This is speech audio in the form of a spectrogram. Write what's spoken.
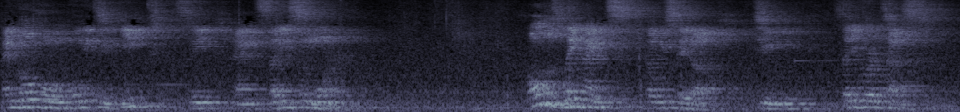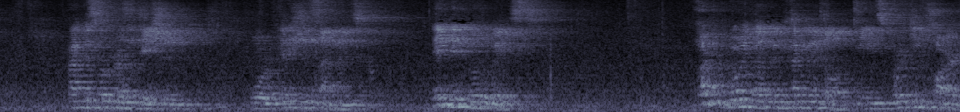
and go home only to eat, sleep, and study some more. All those late nights that we stayed up to study for a test, practice for a presentation, or finish an assignment, they didn't go to waste. Part of growing up and becoming an adult means working hard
